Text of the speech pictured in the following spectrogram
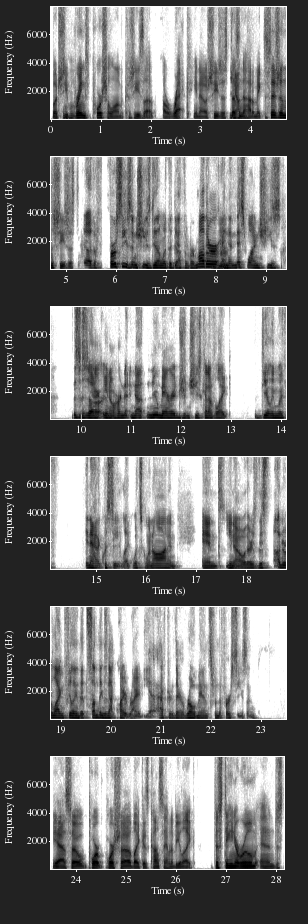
but she Mhm. brings Portia along because she's a, a wreck. You know, she just doesn't know how to make decisions. She's just uh, the first season she's dealing with the death of her mother Mhm. and then this one she's this is uh you know her n- new marriage and she's kind of like dealing with inadequacy like what's going on and and you know there's this underlying feeling that something's not quite right yeah after their romance from the first season Yeah, so poor Portia like is constantly having to be like, just stay in your room and just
